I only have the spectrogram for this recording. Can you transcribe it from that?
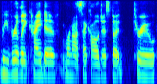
we've really kind of we're not psychologists but through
